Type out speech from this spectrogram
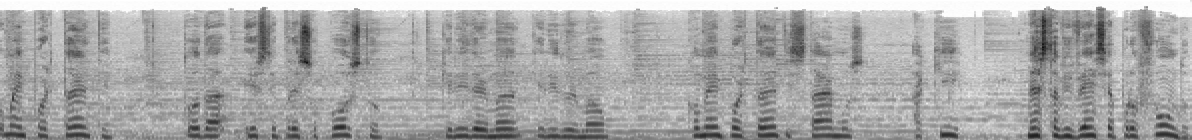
Como é importante todo este pressuposto, querida irmã, querido irmão, como é importante estarmos aqui nesta vivência profundo,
